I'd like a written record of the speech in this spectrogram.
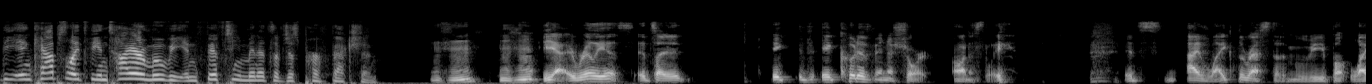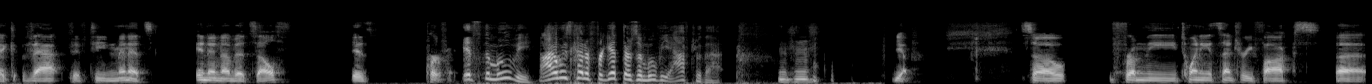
the encapsulates the entire movie in 15 minutes of just perfection. Mm-hmm. Mm-hmm. Yeah, it really is. It's a it it could have been a short, honestly. It's I like the rest of the movie, but like that 15 minutes in and of itself is perfect. It's the movie. I always kind of forget there's a movie after that. hmm Yep. So from the 20th Century Fox, uh,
